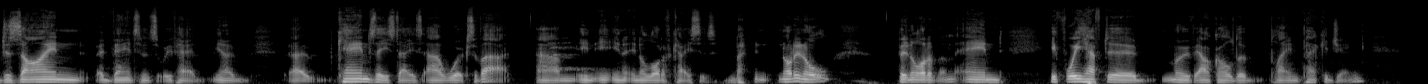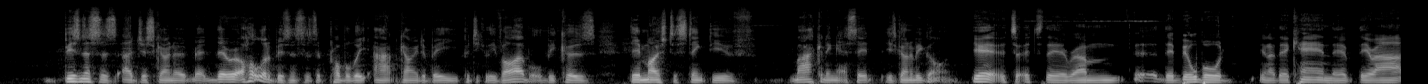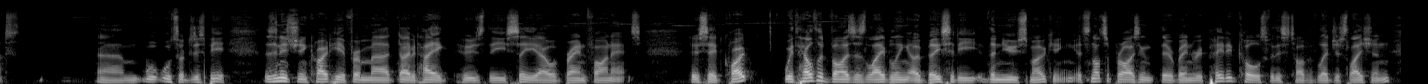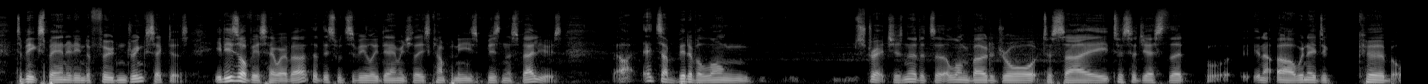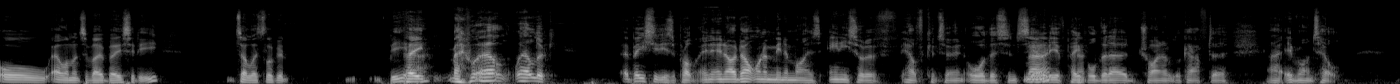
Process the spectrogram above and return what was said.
design advancements that we've had, you know, uh, cans these days are works of art um, in, in in a lot of cases, but not in all, but in a lot of them. And if we have to move alcohol to plain packaging, businesses are just going to. There are a whole lot of businesses that probably aren't going to be particularly viable because their most distinctive marketing asset is going to be gone. Yeah, it's it's their um their billboard, you know, their can, their their art. Um, will, will sort of disappear. There's an interesting quote here from uh, David Haigh, who's the CEO of Brand Finance, who said, "quote With health advisors labelling obesity the new smoking, it's not surprising that there have been repeated calls for this type of legislation to be expanded into food and drink sectors. It is obvious, however, that this would severely damage these companies' business values. Uh, it's a bit of a long stretch, isn't it? It's a long bow to draw to say to suggest that you know oh, we need to curb all elements of obesity. So let's look at beer. Pete, well, well, look, obesity is a problem, and, and I don't want to minimise any sort of health concern or the sincerity No, of people that are trying to look after uh, everyone's health.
